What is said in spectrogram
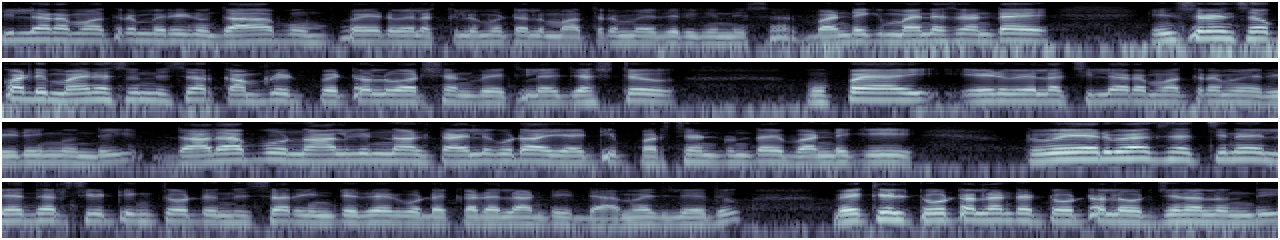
చిల్లర మాత్రమే తిరిగింది దాదాపు ముప్పై ఏడు వేల కిలోమీటర్లు మాత్రమే తిరిగింది సార్. బండికి మైనస్ అంటే ఇన్సూరెన్స్ ఒకటి మైనస్ ఉంది సార్ కంప్లీట్ పెట్రోల్ వర్షన్ వెహికలే. జస్ట్ ముప్పై ఏడు వేల చిల్లర మాత్రమే రీడింగ్ ఉంది. దాదాపు నాలుగు నాలుగు టైర్లు కూడా ఎయిటీ పర్సెంట్ ఉంటాయి. బండికి టూ ఇయర్ బ్యాగ్స్ వచ్చినాయి. లెదర్ సీటింగ్ తోటి ఉంది సార్. ఇంటీరియర్ కూడా ఎక్కడ ఎలాంటి డ్యామేజ్ లేదు. వెహికల్ టోటల్ అంటే టోటల్ ఒరిజినల్ ఉంది.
